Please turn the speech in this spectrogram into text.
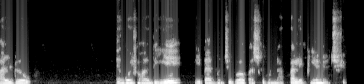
mal de ou. Men kon jen abye, li pa bon Dieu gwa paske moun na pale bien de Dieu.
